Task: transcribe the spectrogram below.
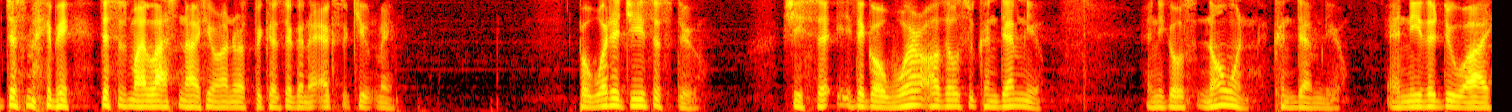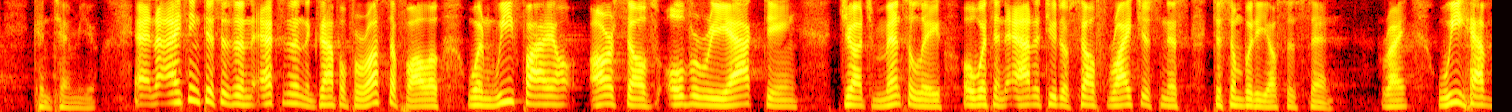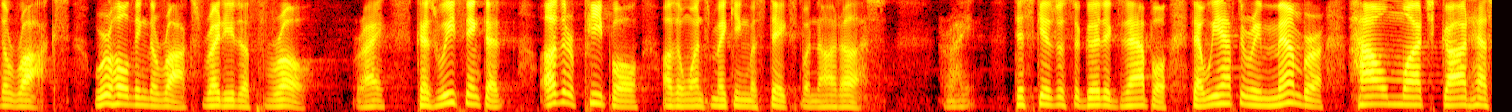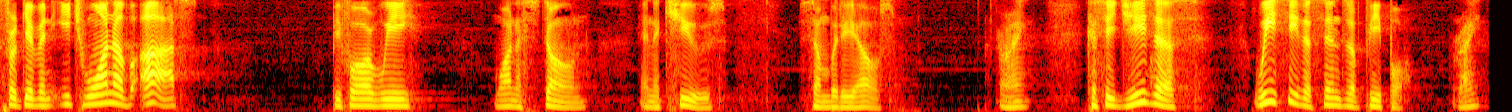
just maybe, this is my last night here on earth because they're going to execute me. But what did Jesus do? She said, they go, Where are those who condemn you? And he goes, No one condemned you, and neither do I condemn you. And I think this is an excellent example for us to follow when we find ourselves overreacting judgmentally or with an attitude of self righteousness to somebody else's sin, right? We have the rocks. We're holding the rocks ready to throw, right? Because we think that other people are the ones making mistakes, but not us, right? This gives us a good example that we have to remember how much God has forgiven each one of us before we want to stone and accuse somebody else. Right? Because, see, Jesus, we see the sins of people, right?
